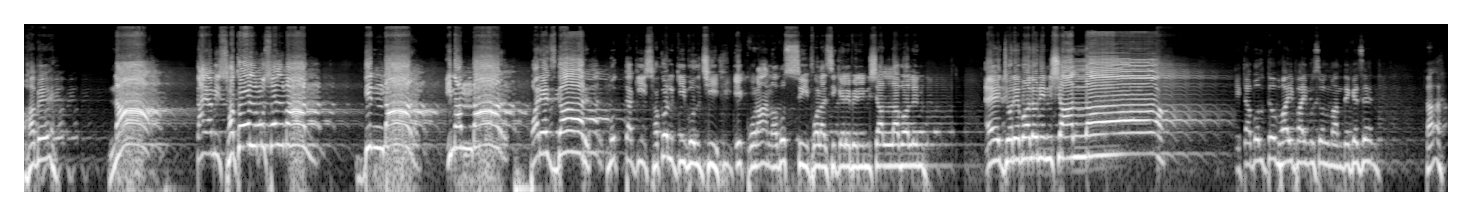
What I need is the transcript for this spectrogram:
হবে? না! তাই আমি সকল মুসলমান, দিনদার, ইমানদার, পরেজগার, মুত্তাকি সকল কি বলছি, এ কোরআন অবশ্যই পড়া শিখে নেবেন ইনশাল্লাহ বলেন। এই জোরে বলুন ইনশাল্লাহ এটা বলতেও ভয় পায় মুসলমান, দেখেছেন? হ্যাঁ?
